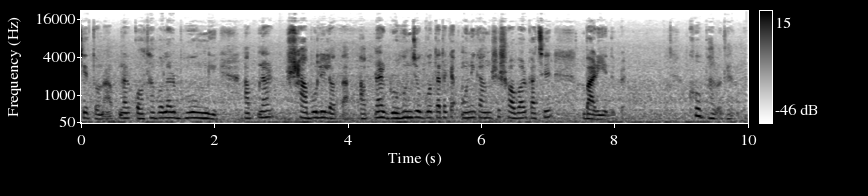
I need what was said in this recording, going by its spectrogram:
চেতনা, আপনার কথা বলার ভঙ্গি, আপনার সাবলীলতা, আপনার গ্রহণযোগ্যতাটাকে অনেকাংশে সবার কাছে বাড়িয়ে দেবে। খুব ভালো থাকবে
